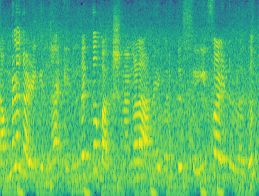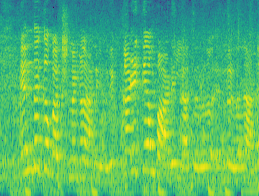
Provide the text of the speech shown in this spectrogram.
നമ്മൾ കഴിക്കുന്ന എന്തൊക്കെ ഭക്ഷണങ്ങളാണ് ഇവർക്ക് സേഫ് ആയിട്ടുള്ളതും എന്തൊക്കെ ഭക്ഷണങ്ങളാണ് ഇവർ കഴിക്കാൻ പാടില്ലാത്തത് എന്നുള്ളതാണ്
